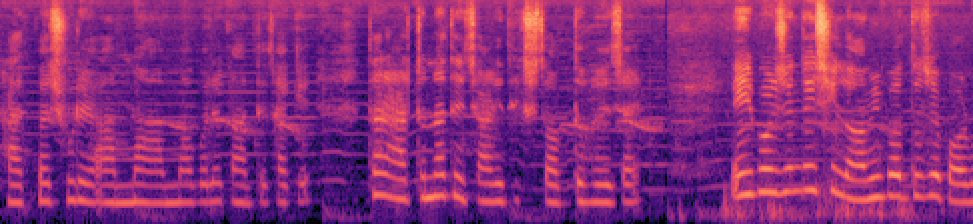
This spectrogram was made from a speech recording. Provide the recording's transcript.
হাত পা ছুঁড়ে আম্মা আম্মা বলে কাঁদতে থাকে। তার আর্তনাতে চারিদিক স্তব্ধ হয়ে যায়। এই পর্যন্তই ছিল আমি, পদ্মজা, পর্ব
